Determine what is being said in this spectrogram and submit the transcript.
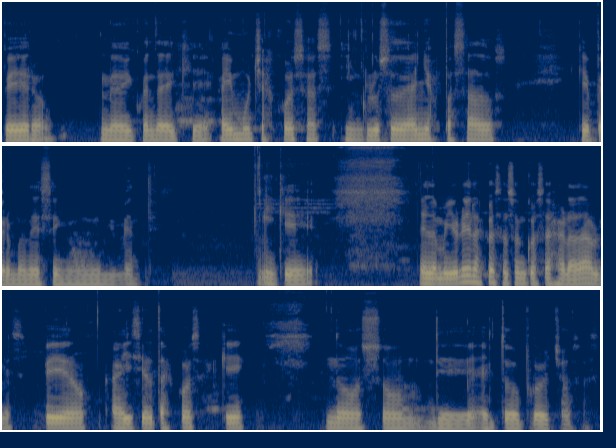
Pero me doy cuenta de que hay muchas cosas, incluso de años pasados, que permanecen aún en mi mente. Y que en la mayoría de las cosas son cosas agradables, pero hay ciertas cosas que no son del todo provechosas,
